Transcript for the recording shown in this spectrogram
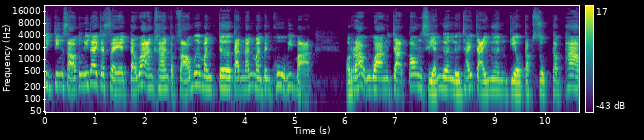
จริง ๆ เสาตรงนี้ได้เกษตร แต่ว่าอังคารกับเสาเมื่อมันเจอกันนั้นมันเป็นคู่วิบาก ระวังจะต้องเสียเงินหรือใช้จ่ายเงินเกี่ยวกับสุขภาพ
